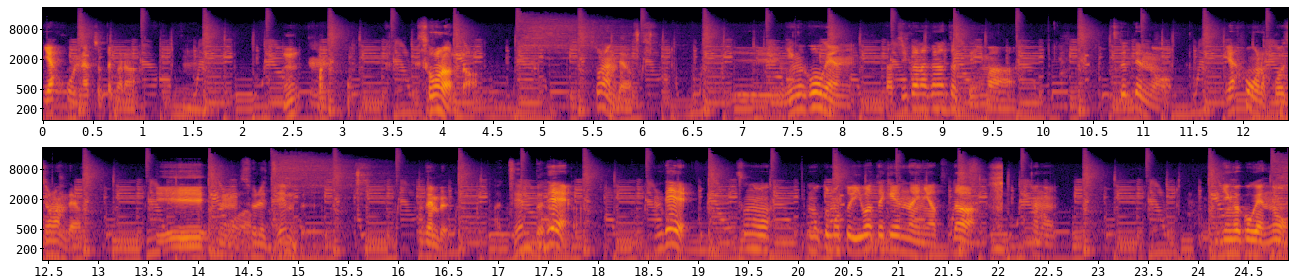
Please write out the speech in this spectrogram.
ヤッホーになっちゃったから、うん。うん、そうなんだ。そうなんだよ。え銀河高原立ち行かなくなっちゃって今、作ってんの、ヤッホーの工場なんだよ。ー、えー、うん。それ全部？全部。あ全部なんだ。でで、その、もともと岩手県内にあった、あの、銀河高原の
